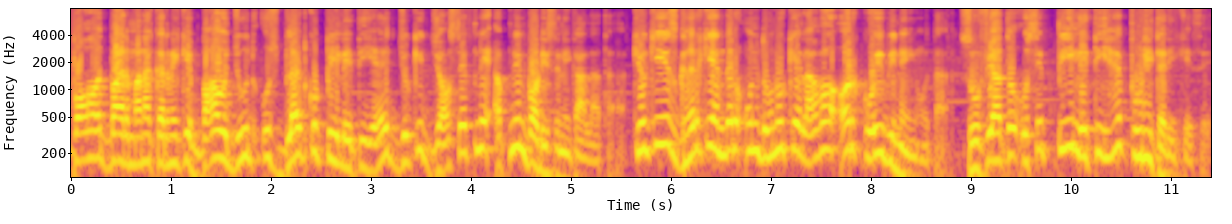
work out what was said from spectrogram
बहुत बार मना करने के बावजूद उस ब्लड को पी लेती है जो कि जोसेफ ने अपनी बॉडी से निकाला था, क्योंकि इस घर के अंदर उन दोनों के अलावा और कोई भी नहीं होता। सोफिया तो उसे पी लेती है पूरी तरीके से,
